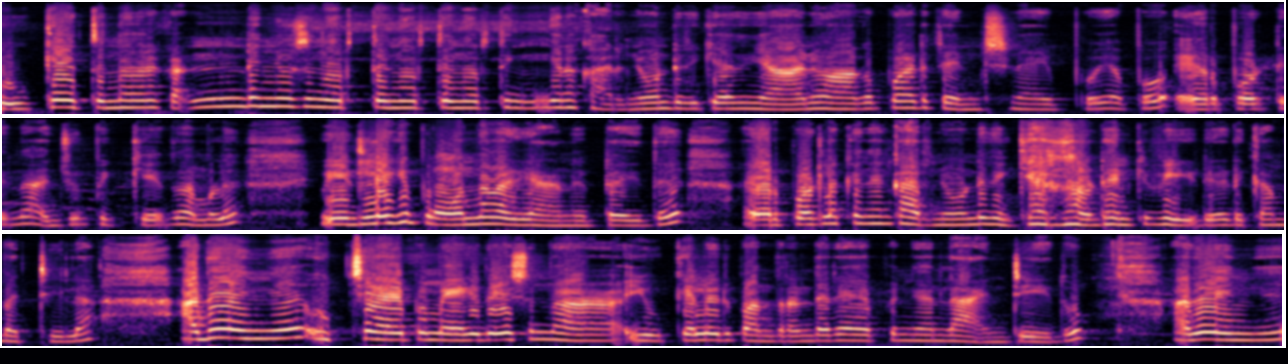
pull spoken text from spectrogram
യു കെ എത്തുന്നവരെ കണ്ടിന്യൂസ് നിർത്തി നിർത്തി നിർത്തി ഇങ്ങനെ കരഞ്ഞുകൊണ്ടിരിക്കുകയായിരുന്നു. ഞാനും ആകെപ്പാട് ടെൻഷനായിപ്പോയി അപ്പോൾ എയർപോർട്ടിൽ നിന്ന് അജു പിക്ക് ചെയ്ത് നമ്മൾ വീട്ടിലേക്ക് പോകുന്ന വഴിയാണ് കേട്ടോ ഇത്. എയർപോർട്ടിലൊക്കെ ഞാൻ കരഞ്ഞുകൊണ്ട് നിൽക്കായിരുന്നതുകൊണ്ട് എനിക്ക് വീഡിയോ എടുക്കാൻ പറ്റിയില്ല. അത് കഴിഞ്ഞ് ഉച്ചയായപ്പം ഏകദേശം യു കെയിൽ ഒരു പന്ത്രണ്ടര ആയപ്പോൾ ഞാൻ ലാൻഡ് ചെയ്തു. അത് കഴിഞ്ഞ്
